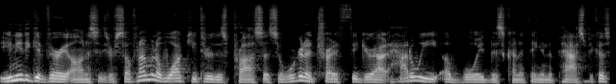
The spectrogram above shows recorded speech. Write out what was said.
You need to get very honest with yourself. And I'm going to walk you through this process and we're going to try to figure out how do we avoid this kind of thing in the past? Because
